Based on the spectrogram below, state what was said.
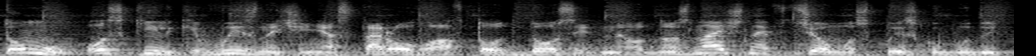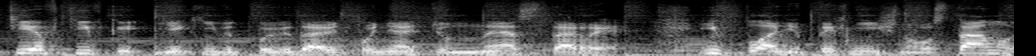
Тому, оскільки визначення старого авто досить неоднозначне, в цьому списку будуть ті автівки, які відповідають поняттю не старе, і в плані технічного стану,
